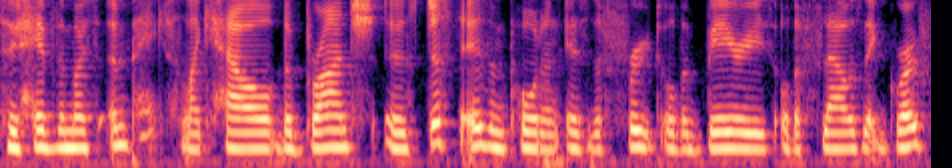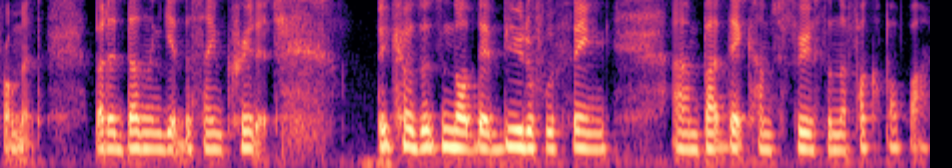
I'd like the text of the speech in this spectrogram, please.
to have the most impact, like how the branch is just as important as the fruit or the berries or the flowers that grow from it, but it doesn't get the same credit. because it's not that beautiful thing, um, but that comes first in the whakapapa.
